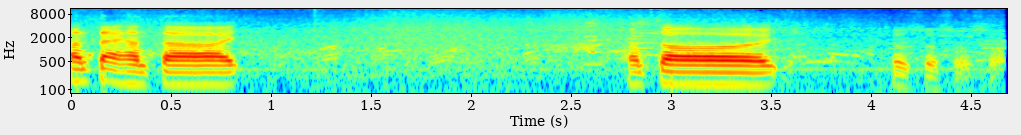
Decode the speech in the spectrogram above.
反対反対。反対。そうそうそうそう。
